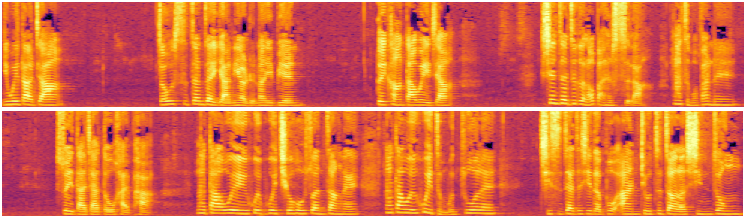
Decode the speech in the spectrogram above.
因为大家都是站在亚尼尔的那一边，对抗大卫家。现在这个老板死了，那怎么办呢？所以大家都害怕。那大卫会不会秋后算账呢？那大卫会怎么做呢？其实，在这些的不安，就制造了心中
